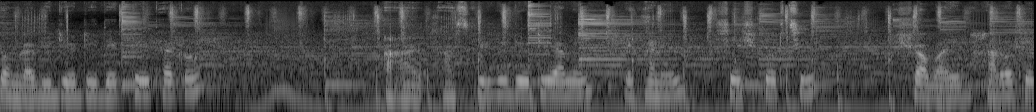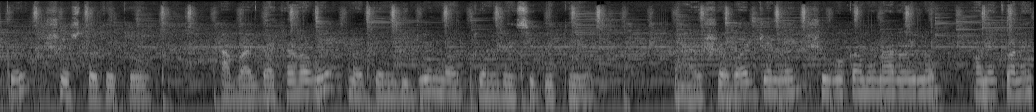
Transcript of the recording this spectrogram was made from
তোমরা ভিডিওটি দেখতেই থাকো। আর আজকের ভিডিওটি আমি এখানেই শেষ করছি। সবাই ভালো থেকো, সুস্থ থেকো। আবার দেখা হবে নতুন ভিডিও নতুন রেসিপিতে আর সবার জন্য শুভকামনা রইল অনেক অনেক।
